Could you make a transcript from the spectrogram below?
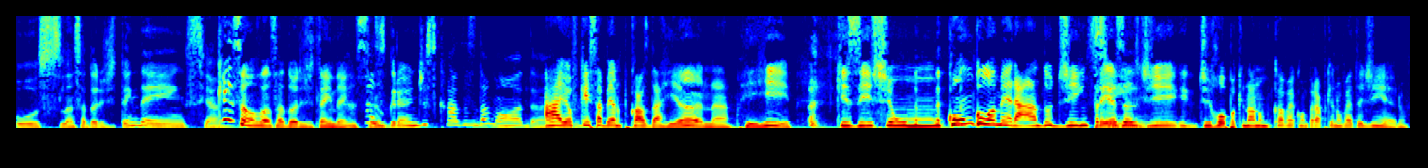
os lançadores de tendência, Quem são os lançadores de tendência? as grandes casas da moda. Ah, eu fiquei sabendo por causa da Rihanna, Riri, que existe um conglomerado de empresas Sim. de, de roupa que nós nunca vai comprar porque não vai ter dinheiro.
